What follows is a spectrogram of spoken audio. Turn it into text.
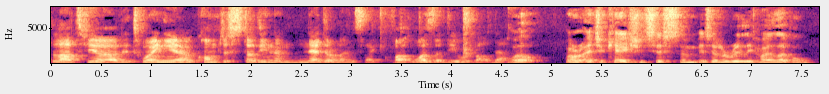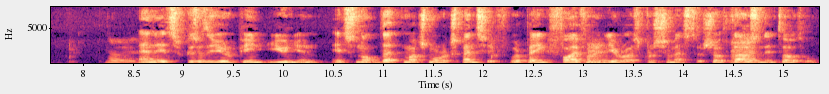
Latvia, Lithuania, come to study in the Netherlands? Like, what what's the deal about that? Well, our education system is at a really high level, No, and it's because of the European Union. It's not that much more expensive. We're paying 500 Mm. euros per semester, so a thousand in total.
